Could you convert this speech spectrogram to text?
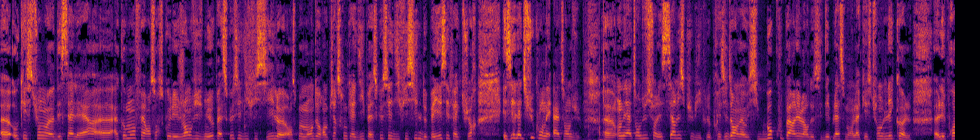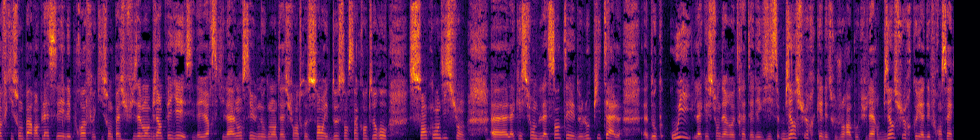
euh, aux questions euh, des salaires, euh, à comment faire en sorte que les gens vivent mieux, parce que c'est difficile euh, en ce moment de remplir son caddie, parce que c'est difficile de payer ses factures. Et c'est là-dessus qu'on est attendu. on est attendu sur les services publics. Le président en a aussi beaucoup parlé lors de ses déplacements. La question de l'école, les profs qui sont pas remplacés, les profs qui sont pas suffisamment bien payés. C'est d'ailleurs qu'il a annoncé une augmentation entre 100 et 250 euros, sans condition. Euh, la question de la santé, de l'hôpital. Euh, donc oui, la question des retraites, elle existe. Bien sûr qu'elle est toujours impopulaire. Bien sûr qu'il y a des Français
